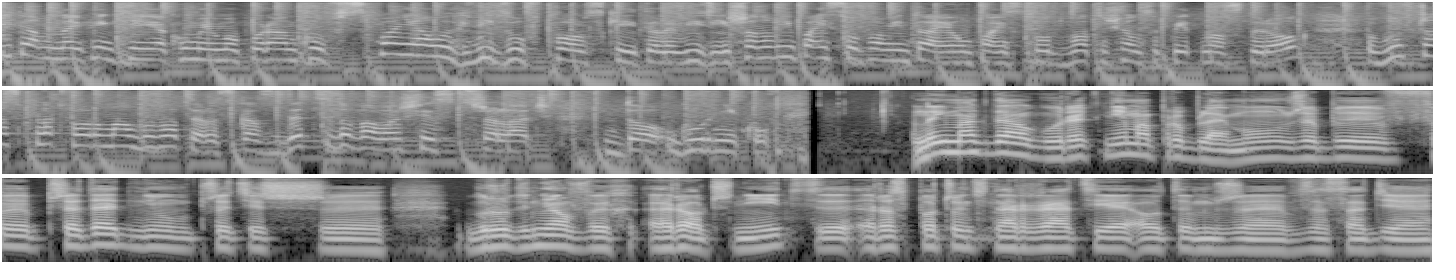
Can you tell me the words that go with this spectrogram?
Witam najpiękniej jak umiem o poranku wspaniałych widzów polskiej telewizji. Szanowni Państwo, pamiętają Państwo 2015 rok? Wówczas Platforma Obywatelska zdecydowała się strzelać do górników. No i Magda Ogórek nie ma problemu, żeby w przededniu przecież y, grudniowych rocznic y, rozpocząć narrację o tym, że w zasadzie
